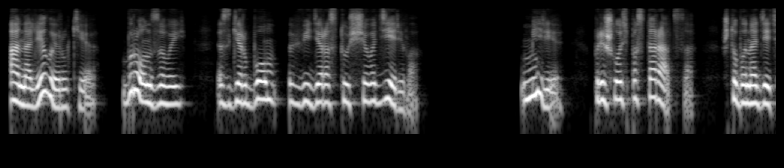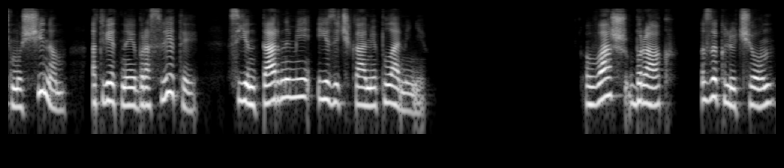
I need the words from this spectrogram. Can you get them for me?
а на левой руке бронзовый с гербом в виде растущего дерева. Мире пришлось постараться, чтобы надеть мужчинам ответные браслеты с янтарными язычками пламени. Ваш брак заключен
